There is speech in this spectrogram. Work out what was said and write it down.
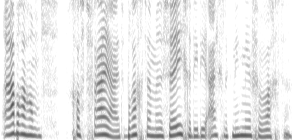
Abrahams gastvrijheid bracht hem een zegen die hij eigenlijk niet meer verwachtte.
